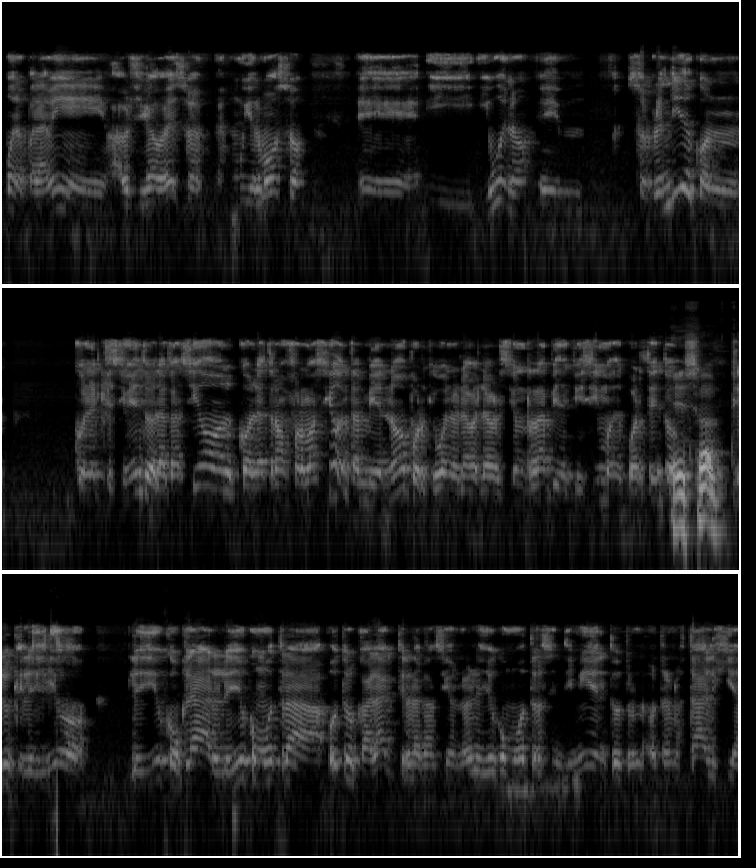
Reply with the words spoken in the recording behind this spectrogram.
bueno, para mí haber llegado a eso es, muy hermoso eh, y, bueno, eh, sorprendido con, con el crecimiento de la canción, con la transformación también, ¿no? Porque bueno, la, la versión rápida que hicimos de cuarteto, creo que le dio le dio como, claro, le dio como otra, otro carácter a la canción, ¿no? Le dio como otro sentimiento, otro, otra nostalgia.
